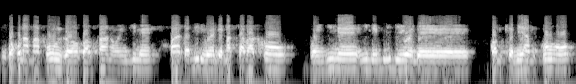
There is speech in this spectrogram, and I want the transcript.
Kulikuwa kuna mafunzo, kwa mfano, wengine wanatabidi uende maktaba kuu, wengine ilibidi uende kwa mkemia mkuu,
